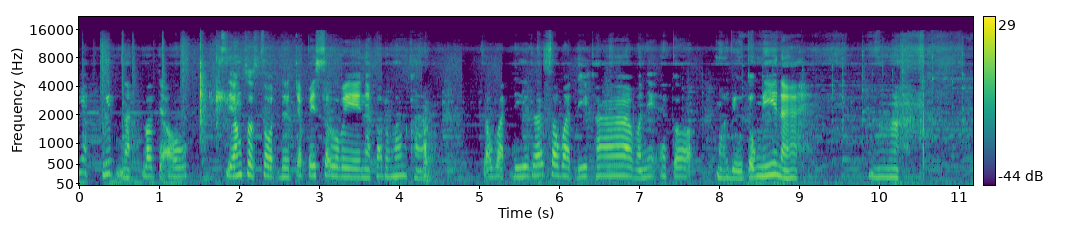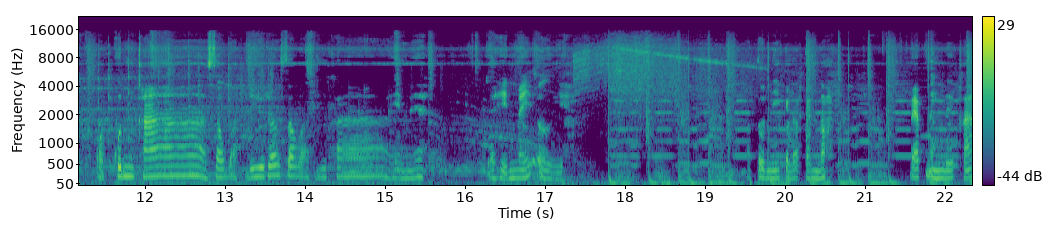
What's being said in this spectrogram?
งียบคลิปนะเราจะเอาเสียงสดๆ เดี๋ยวจะไปเซอร์เวย์นะคะทุกท่านค่ะ สวัสดีและสวัสดีค่ะ วันนี้แอก็มาอยู่ตรงนี้นะขอบคุณค่ะ สวัสดีและสวัสดีค่ะ เห็นไหมจะเห็นไหมเอ่ยเอาตัวนี้ก็แล้วกันเนาะแป๊บหนึ่งเลยค่ะ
